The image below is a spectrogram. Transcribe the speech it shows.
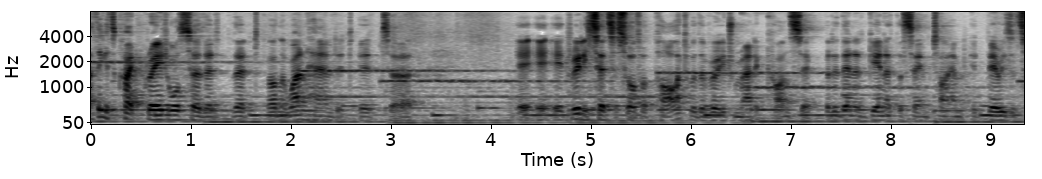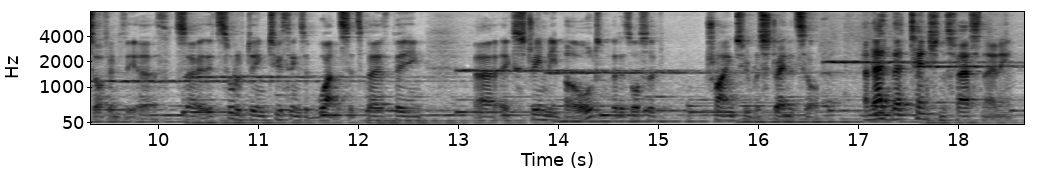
I think it's quite great also that, that on the one hand it, it uh, it, it, really sets itself apart with a very dramatic concept, but then again at the same time it buries itself into the earth. So it's sort of doing two things at once. It's both being uh, extremely bold, but it's also trying to restrain itself. And that, that tension is fascinating.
